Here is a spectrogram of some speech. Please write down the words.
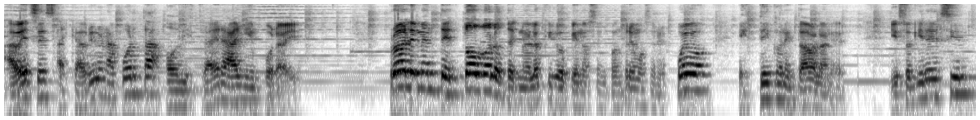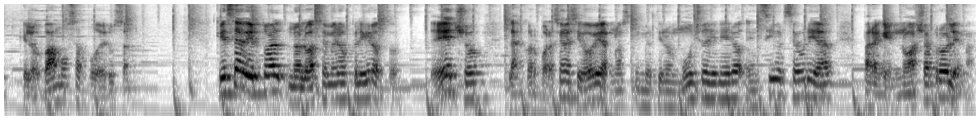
a veces hay que abrir una puerta o distraer a alguien por ahí. Probablemente todo lo tecnológico que nos encontremos en el juego esté conectado a la net, y eso quiere decir que lo vamos a poder usar. Que sea virtual no lo hace menos peligroso. De hecho, las corporaciones y gobiernos invirtieron mucho dinero en ciberseguridad para que no haya problemas,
